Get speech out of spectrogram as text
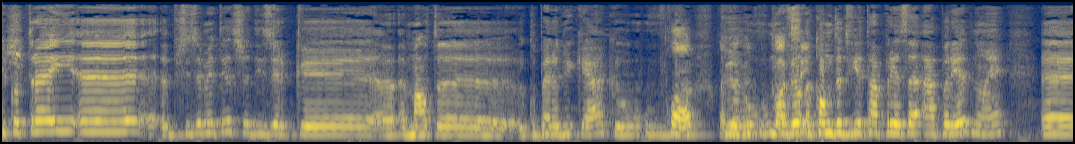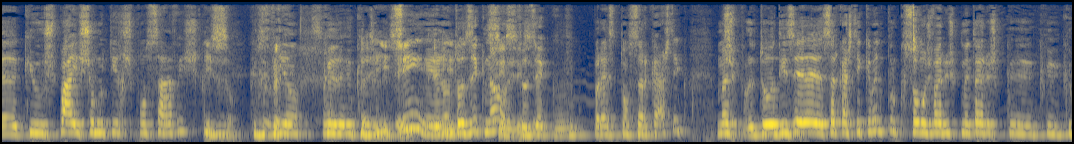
encontrei ah, precisamente esses a dizer que a, a malta a culpa era do IKEA, que o, o- Claro, que o Claro móvel, que a cómoda devia estar presa à parede, não é? Ah, que os pais são muito irresponsáveis, que, Isso. que deviam. que- que aí- sim, eu aí- não estou a dizer que não, sim, eu sim, estou a sim. dizer que parece tão sarcástico, mas Sim. estou a dizer sarcasticamente porque são os vários comentários que, que, que-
